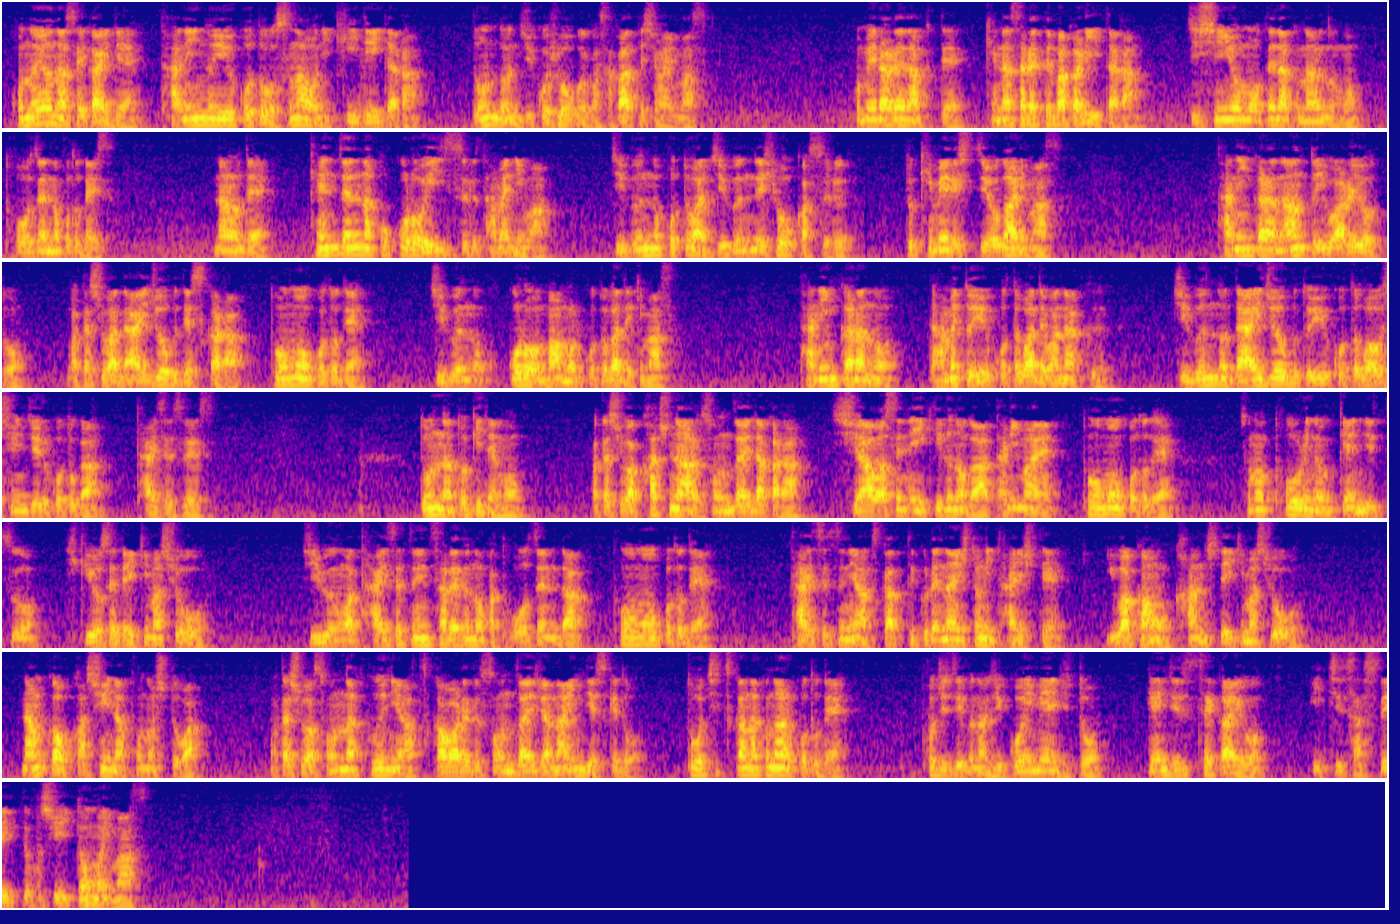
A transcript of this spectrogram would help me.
このような世界で他人の言うことを素直に聞いていたらどんどん自己評価が下がってしまいます。褒められなくてけなされてばかりいたら自信を持てなくなるのも当然のことです。なので健全な心を維持するためには自分のことは自分で評価すると決める必要があります。他人から何と言われようと私は大丈夫ですからと思うことで自分の心を守ることができます。他人からのダメという言葉ではなく自分の大丈夫という言葉を信じることが大切です。どんな時でも私は価値のある存在だから幸せに生きるのが当たり前と思うことでその通りの現実を引き寄せていきましょう。自分は大切にされるのが当然だ。と思うことで大切に扱ってくれない人に対して違和感を感じていきましょう。なんかおかしいなこの人は。私はそんな風に扱われる存在じゃないんですけどと落ち着かなくなることでポジティブな自己イメージと現実世界を一致させていってほしいと思います。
